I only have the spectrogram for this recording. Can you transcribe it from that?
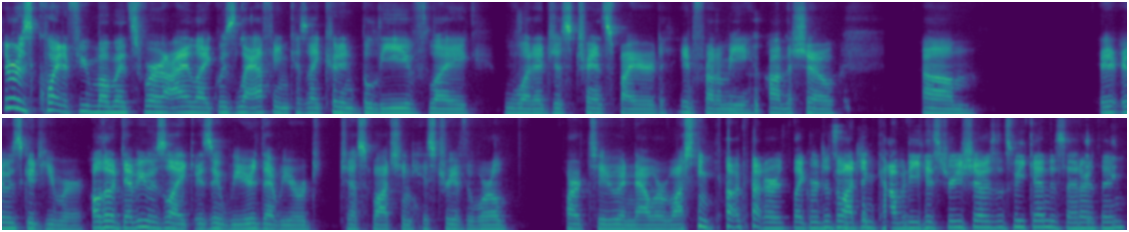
There was quite a few moments where I like was laughing because I couldn't believe like what had just transpired in front of me on the show. Um, it, it was good humor. Although Debbie was like, "Is it weird that we were just watching History of the World Part Two, and now we're watching Cunk on Earth? Like we're just watching comedy history shows this weekend? Is that our thing?"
